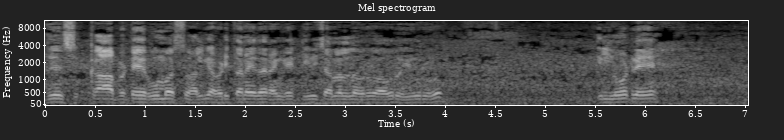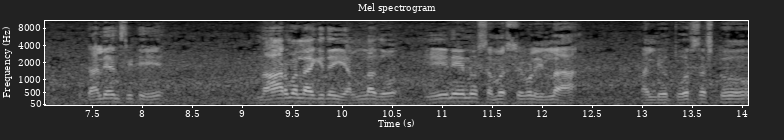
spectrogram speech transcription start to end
ಅದೇ ಸಿಕ್ಕಾಪಟ್ಟೆ ರೂಮರ್ಸ್ ಅಲ್ಲಿಗೆ ಹೊಡಿತಾನೆ ಇದ್ದಾರೆ ಹಂಗೆ ಟಿವಿ ಚಾನಲ್ನವರು ಅವರು ಇವರು. ಇಲ್ಲಿ ನೋಡ್ರಿ ಡಾಲಿಯನ್ ಸಿಟಿ ನಾರ್ಮಲ್ ಆಗಿದೆ ಎಲ್ಲದು. ಏನೇನು ಸಮಸ್ಯೆಗಳು ಇಲ್ಲ. ಅಲ್ಲಿ ನೀವು ತೋರಿಸಷ್ಟು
